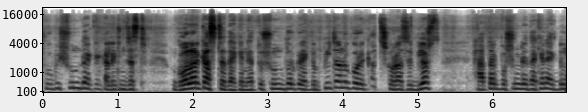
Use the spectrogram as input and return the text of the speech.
খুবই সুন্দর একটা কালেকশন জাস্ট গলার কাজটা দেখেন, এত সুন্দর করে একদম পিটানো করে কাজ করা আছে। বিয়ার্স হাতার প্রসঙ্গটা দেখেন, একদম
